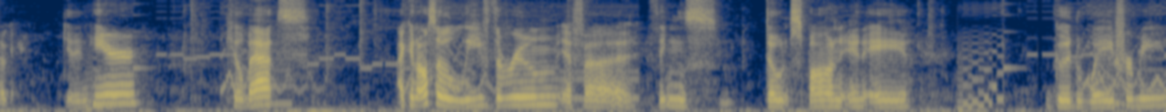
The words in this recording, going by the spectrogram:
Okay, get in here, kill bats. I can also leave the room if uh, things don't spawn in a good way for me.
